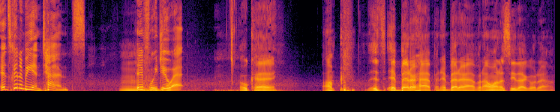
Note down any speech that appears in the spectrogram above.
it's going to be intense Hmm. if we do it. Okay. Um, it's, it better happen. It better happen. I want to see that go down.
